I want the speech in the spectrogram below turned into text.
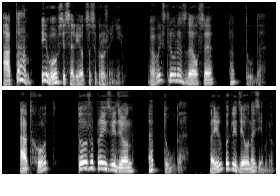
а там и вовсе сольется с окружением. Выстрел раздался оттуда. Отход тоже произведен оттуда. Аил поглядела на землю.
